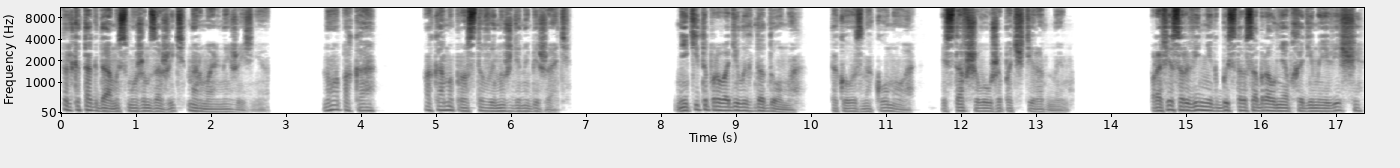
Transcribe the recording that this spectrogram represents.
Только тогда мы сможем зажить нормальной жизнью. Ну а пока... пока мы просто вынуждены бежать. Никита проводил их до дома, такого знакомого и ставшего уже почти родным. Профессор Винник быстро собрал необходимые вещи,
